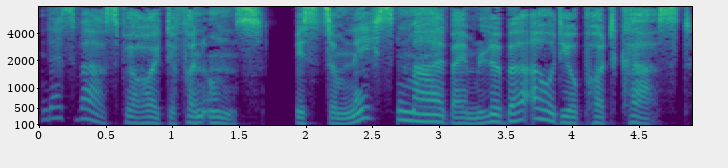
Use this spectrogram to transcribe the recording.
Das war's für heute von uns. Bis zum nächsten Mal beim Lübbe Audio Podcast.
